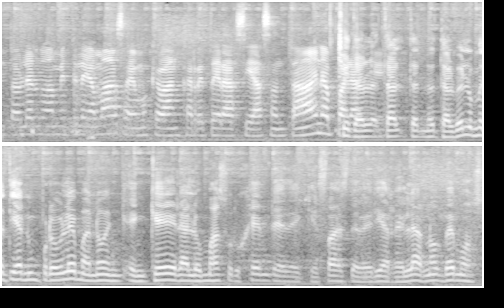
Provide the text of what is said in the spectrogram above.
entablar nuevamente la llamada. Sabemos que va en carretera hacia Santa Ana Sí, para tal, que- tal- tal- tal vez lo metía en un problema, ¿no? En, en qué era lo más urgente de que FAS debería arreglar, ¿no? Vemos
